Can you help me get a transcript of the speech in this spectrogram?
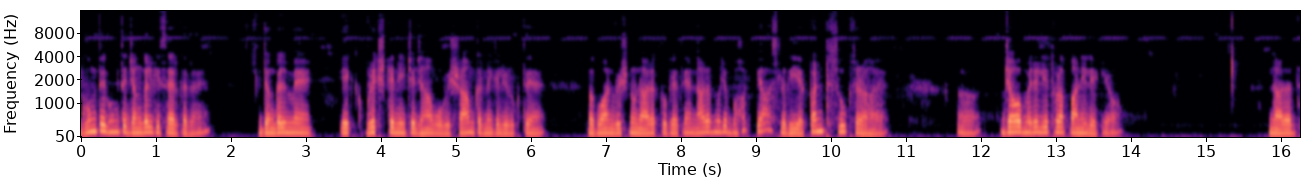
घूमते घूमते जंगल की सैर कर रहे हैं। जंगल में एक वृक्ष के नीचे जहाँ वो विश्राम करने के लिए रुकते हैं, भगवान विष्णु नारद को कहते हैं, नारद, मुझे बहुत प्यास लगी है, कंठ सूख रहा है। जाओ, मेरे लिए थोड़ा पानी लेके आओ। नारद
